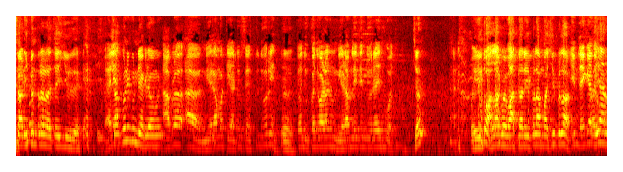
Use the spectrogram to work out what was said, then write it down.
ષડયંત્ર રચાઈ ગયું છે. એટલે- શકુની કોણ નીકળ્યો અમે આપડે આ મેળામાં ટેટુ સસ્તું દોરીને. તો દુકાનવાળાનું મેળામાં લઈ જઈને દોરાય શું હતું? ચલ પછી એ તો અલગ કોઈ વાત કરી. પેલા મશીન પેલા એમ નહીં કહેતો. યાર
